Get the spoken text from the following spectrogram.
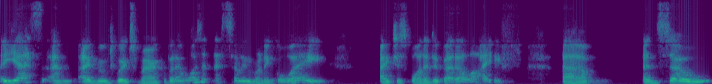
yes, I'm, I moved away to America, but I wasn't necessarily running away. I just wanted a better life. Um, and so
